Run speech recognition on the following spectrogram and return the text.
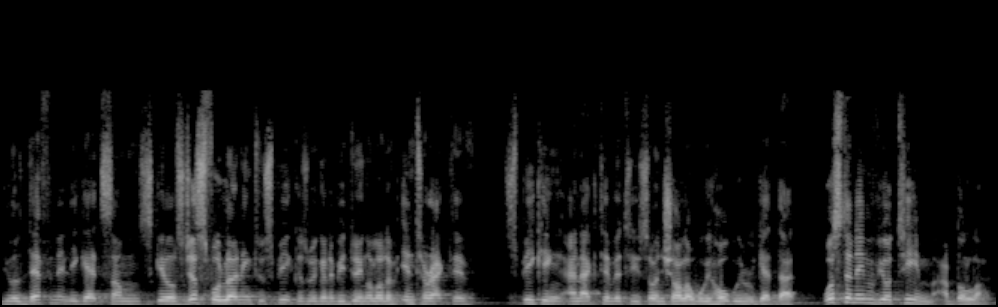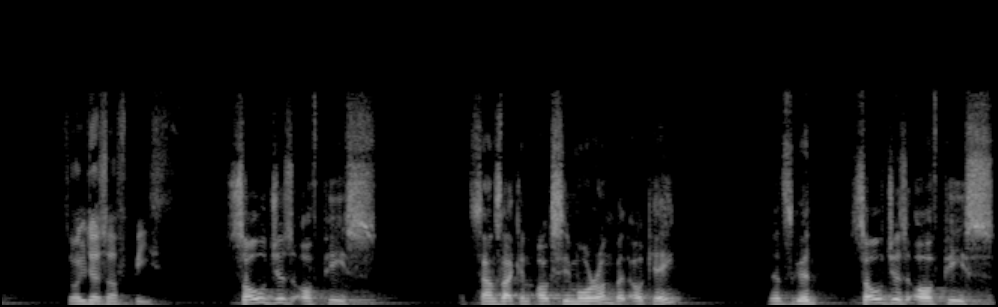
you'll definitely get some skills just for learning to speak, because we're going to be doing a lot of interactive speaking and activities. So, inshallah, we hope we will get that. What's the name of your team, Abdullah? Soldiers of peace. Soldiers of Peace. That sounds like an oxymoron, but okay. That's good. Soldiers of Peace.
